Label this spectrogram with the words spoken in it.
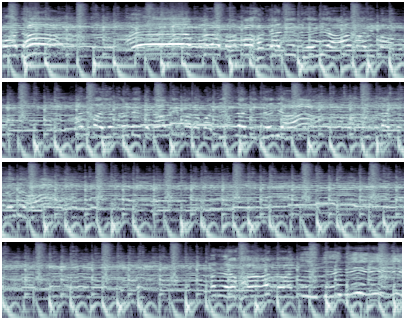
મોઢા. એ મારા બાપા હટાડી દેવી હા, મારી બાપા. મારી બા એકડી તગાવડી મારા બા જીતના જીતેવી હા જીતના જીતેવી હા. અરે, હા, ગાંધી દેવી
